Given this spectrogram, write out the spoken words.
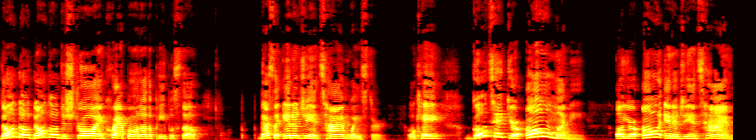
Don't don't don't go destroy and crap on other people's stuff. That's an energy and time waster, okay? Go take your own money or your own energy and time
